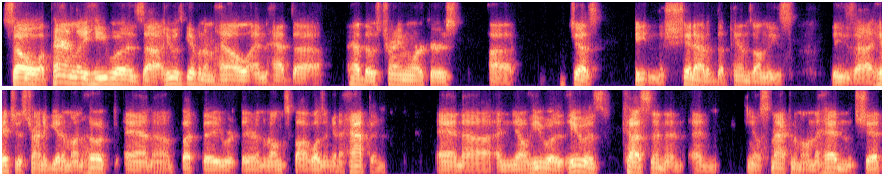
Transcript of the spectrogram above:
So apparently he was uh, he was giving them hell and had the had those train workers uh, just beating the shit out of the pins on these these uh, hitches trying to get them unhooked and uh, but they were they're in the wrong spot wasn't going to happen and uh, and you know he was he was cussing and and you know smacking him on the head and shit.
